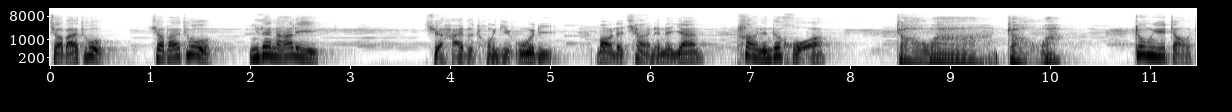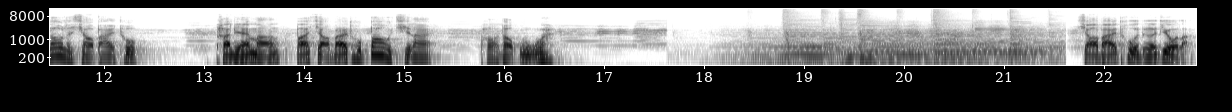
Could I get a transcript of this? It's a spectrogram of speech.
小白兔，小白兔，你在哪里？雪孩子冲进屋里，冒着呛人的烟、烫人的火，找啊找啊，终于找到了小白兔。他连忙把小白兔抱起来，跑到屋外。小白兔得救了，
